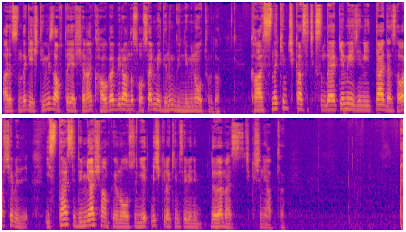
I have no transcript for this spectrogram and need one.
arasında geçtiğimiz hafta yaşanan kavga bir anda sosyal medyanın gündemine oturdu. Karşısına kim çıkarsa çıksın dayak yemeyeceğini iddia eden Savaş Çebeli isterse dünya şampiyonu olsun 70 kilo kimse beni dövemez çıkışını yaptı.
